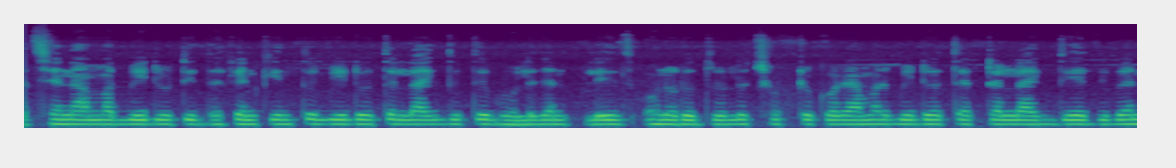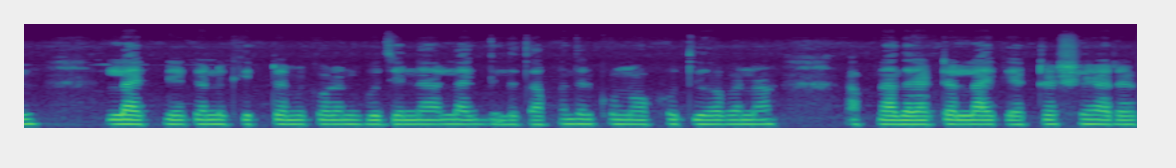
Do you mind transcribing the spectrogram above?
আছেন আমার ভিডিওটি দেখেন, কিন্তু ভিডিওতে লাইক দিতে ভুলে যান। প্লিজ অনুরোধ রইল ছোট্ট করে আমার ভিডিওতে একটা লাইক দিয়ে দিবেন। লাইক নিয়ে কেন কিটটামি করেন বুঝি না লাইক দিলে তো আপনাদের কোনো ক্ষতি হবে না। আপনাদের একটা লাইক একটা শেয়ারের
